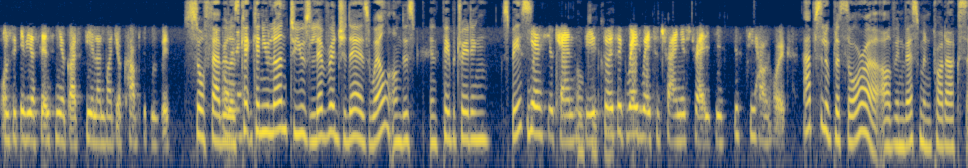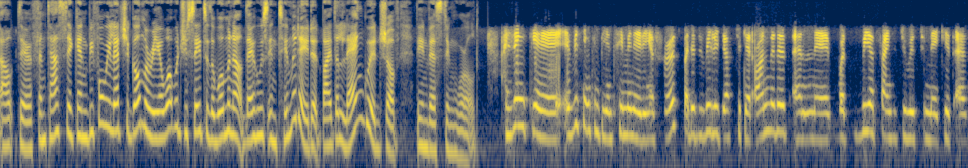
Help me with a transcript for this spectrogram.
also give you a sense in your gut feel and what you're comfortable with. So fabulous. Can, can you learn to use leverage there as well on this in paper trading space? Yes, you can indeed. Okay, cool. So it's a great way to try new strategies, just see how it works. Absolute plethora of investment products out there. Fantastic. And before we let you go, Maria, what would you say to the woman out there who's intimidated by the language of the investing world? I think uh, everything can be intimidating at first, but it's really just to get on with it. And uh, what we are trying to do is to make it as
